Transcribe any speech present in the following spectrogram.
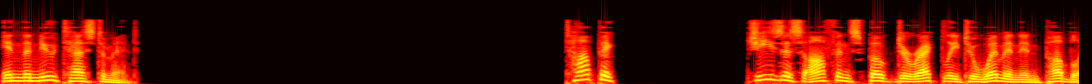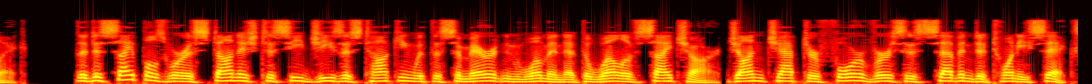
In the New Testament Jesus often spoke directly to women in public. The disciples were astonished to see Jesus talking with the Samaritan woman at the well of Sychar John chapter 4 verses 7 to 26.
